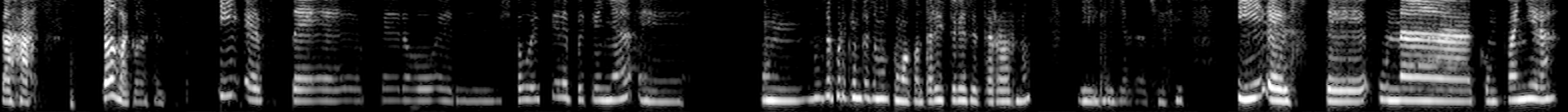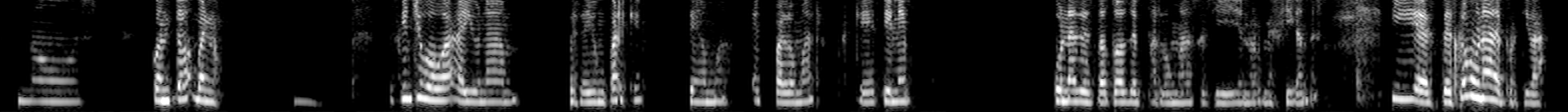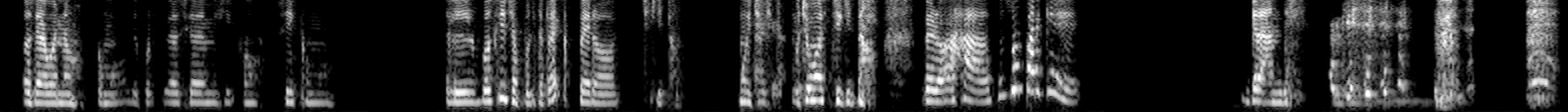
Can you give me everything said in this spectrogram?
ajá, todos la conocen. Y este, pero el show es que de pequeña, eh, no sé por qué empezamos como a contar historias de terror, ¿no? Y leyendas y así. Y este, una compañera nos contó, bueno, es que en Chihuahua hay una, pues hay un parque, se llama el Palomar, porque tiene unas estatuas de palomas así enormes, gigantes. Y este es como una deportiva. O sea, bueno, como Deportiva Ciudad de México, sí, como el bosque de Chapultepec, pero chiquito, muy chiquito, mucho más chiquito. Pero ajá, pues un parque grande.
